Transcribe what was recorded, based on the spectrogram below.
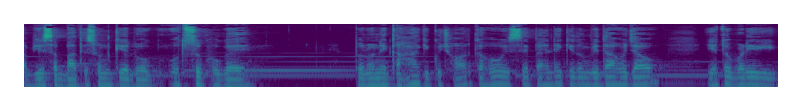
अब ये सब बातें सुन के लोग उत्सुक हो गए। तो उन्होंने कहा कि कुछ और कहो, इससे पहले कि तुम विदा हो जाओ। ये तो बड़ी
